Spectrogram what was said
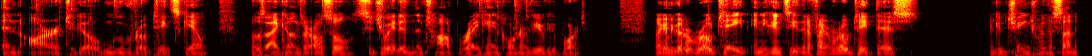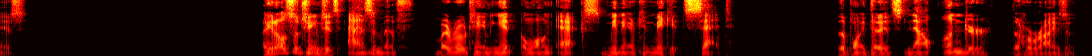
and R to go move, rotate, scale. Those icons are also situated in the top right-hand corner of your viewport. I'm going to go to rotate, and you can see that if I rotate this, I can change where the sun is. I can also change its azimuth by rotating it along X, meaning I can make it set to the point that it's now under the horizon.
